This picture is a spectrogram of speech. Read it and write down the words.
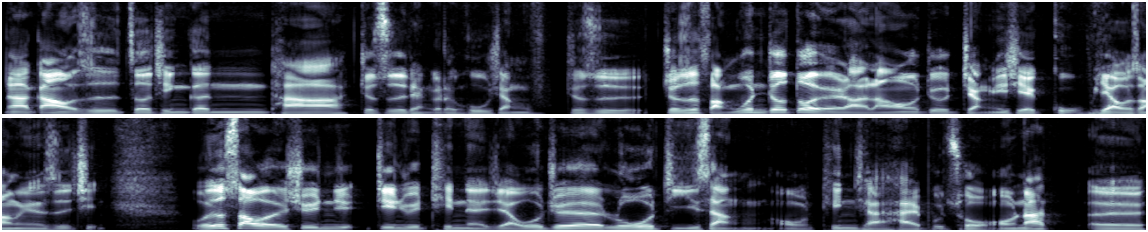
那刚好是哲青跟他就是两个人互相就是就是访问就对了啦，然后就讲一些股票上面的事情，我就稍微去进去听了一下，我觉得逻辑上哦听起来还不错哦，那呃。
